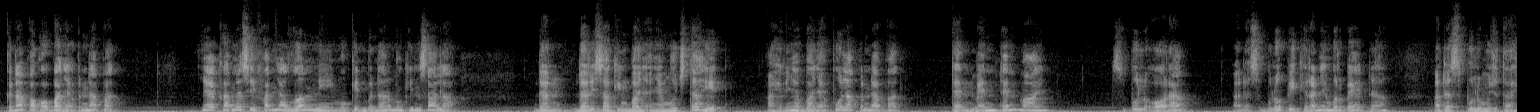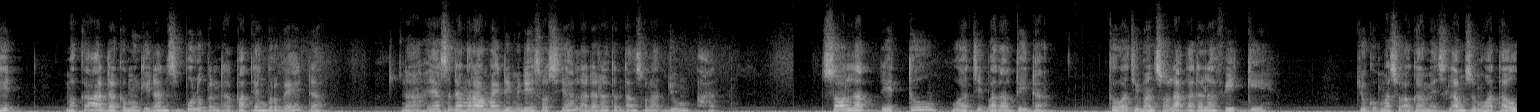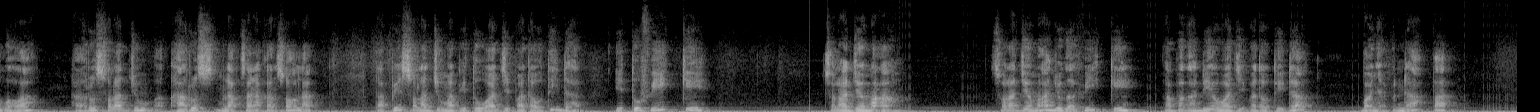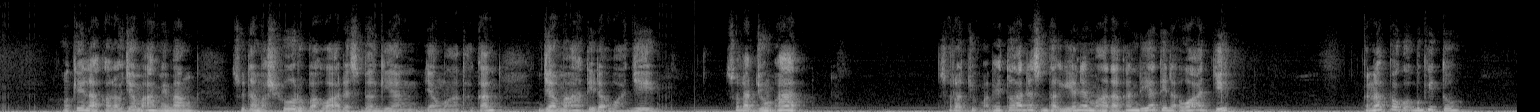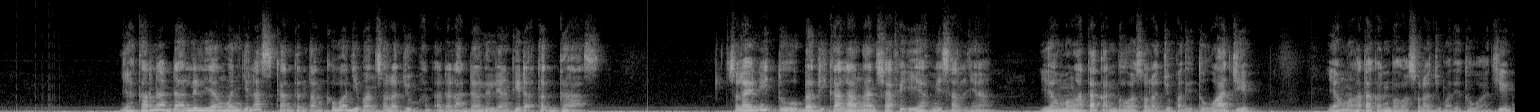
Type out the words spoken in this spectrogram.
Kenapa kok banyak pendapat? Ya karena sifatnya zonni, mungkin benar, mungkin salah. Dan dari saking banyaknya mujtahid, akhirnya banyak pula pendapat. Ten men, ten mind. Sepuluh orang ada 10 pikiran yang berbeda ada 10 mujtahid maka ada kemungkinan 10 pendapat yang berbeda nah yang sedang ramai di media sosial adalah tentang sholat Jumat sholat itu wajib atau tidak kewajiban sholat adalah fikih cukup masuk agama Islam semua tahu bahwa harus sholat Jumat harus melaksanakan sholat. Tapi sholat Jumat itu wajib atau tidak itu fikih. Sholat jamaah. Sholat jamaah juga fikih. Apakah dia wajib atau tidak? Banyak pendapat. Oke lah kalau jamaah memang sudah masyhur bahwa ada sebagian yang mengatakan jamaah tidak wajib. Sholat jumat. Sholat jumat itu ada sebagian yang mengatakan dia tidak wajib. Kenapa kok begitu ya karena dalil yang menjelaskan tentang kewajiban sholat jumat adalah dalil yang tidak tegas Selain itu, bagi kalangan Syafi'iyah misalnya, yang mengatakan bahwa sholat Jumat itu wajib, yang mengatakan bahwa sholat Jumat itu wajib,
